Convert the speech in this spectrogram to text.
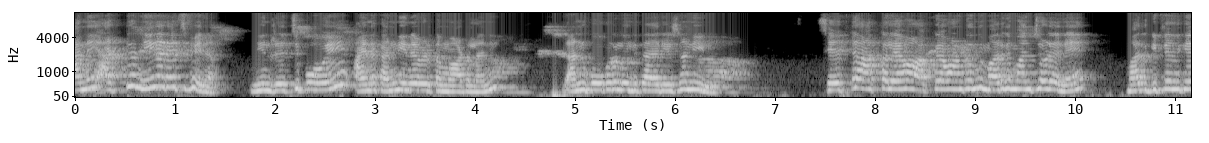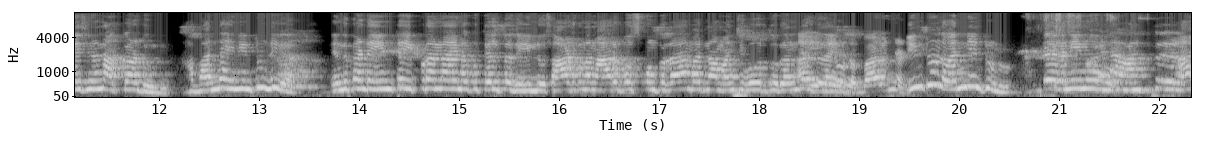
అని అట్టు నేనే రెచ్చిపోయినా. నేను రెచ్చిపోయి ఆయనకు అన్ని నేనే పెడతా మాటలని. అన్ని కోకడలు తయారు చేసిన నేను. చేస్తే అక్కలేమో అక్క ఏమంటుంది మరిది మంచోడేనే. మరి గిట్ల ఎందుకు వేసిన అక్క అంటుంది. అవన్నీ ఆయన ఇక. ఎందుకంటే ఇంటే ఇప్పుడన్నా ఆయనకు తెలుస్తుంది ఇల్లు సాటుకు నన్ను ఆరపోసుకుంటురా మరి నా మంచి కోరుతురు ఇంటుండు అన్ని ఇంటుండు ఇక నేను ఆ,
